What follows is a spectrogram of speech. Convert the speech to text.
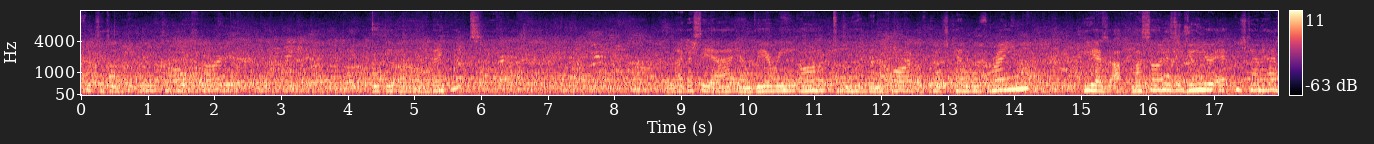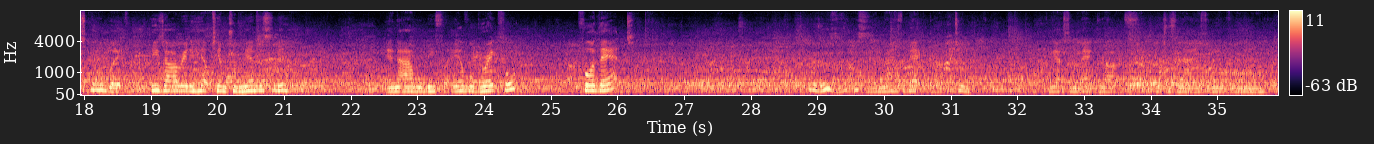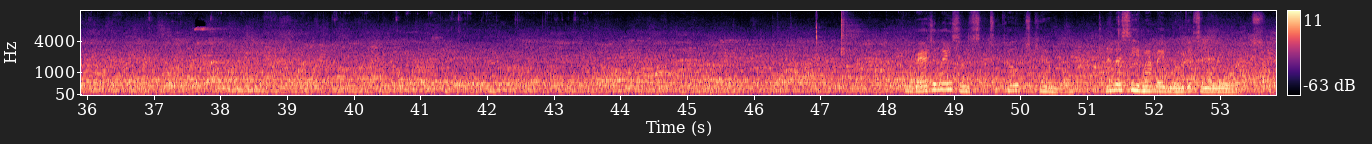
to get to get started with the uh, banquet. But like I said, I am very honored to be, have been a part of Coach Campbell's reign. He has, uh, my son is a junior at Peach County High School, but he's already helped him tremendously. And I will be forever grateful for that. Oh, this is a nice backdrop too. They got some backdrops, which is nice. And, um, congratulations to Coach Campbell. Now let's see if my baby gonna get some awards.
